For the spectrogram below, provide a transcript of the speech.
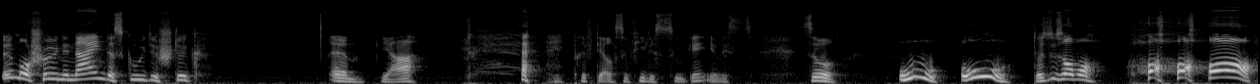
Immer schöne Nein, das gute Stück. Ähm, ja. Trifft ja auch so vieles zu, gell? Ihr wisst's. So, Oh, oh, das ist aber... Ho, ho, ho.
